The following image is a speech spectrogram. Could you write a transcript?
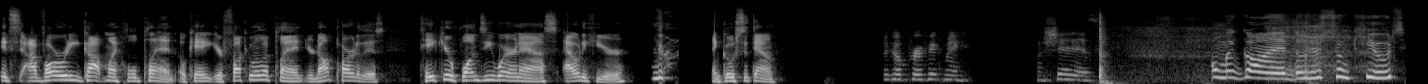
It's I've already got my whole plan. Okay, you're fucking with my plan. You're not part of this. Take your onesie wearing ass out of here and go sit down. Look how perfect my my shit is. Oh my god, those are so cute.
